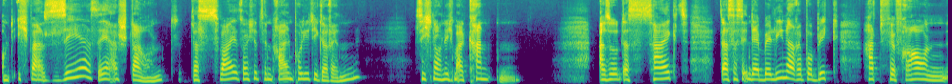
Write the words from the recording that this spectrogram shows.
Und ich war sehr, sehr erstaunt, dass zwei solche zentralen Politikerinnen sich noch nicht mal kannten. Also das zeigt, dass es in der Berliner Republik hat für Frauen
